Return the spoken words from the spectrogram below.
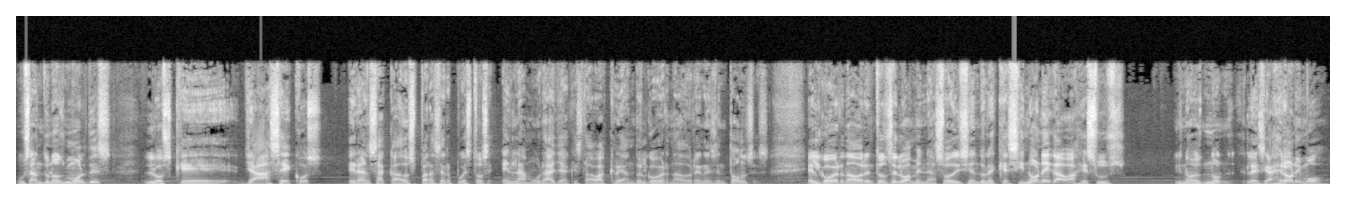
usando unos moldes, los que ya secos eran sacados para ser puestos en la muralla que estaba creando el gobernador en ese entonces. El gobernador entonces lo amenazó diciéndole que si no negaba a Jesús, y no, no le decía Jerónimo,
